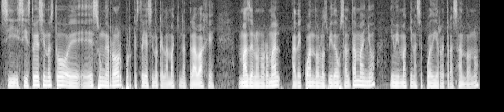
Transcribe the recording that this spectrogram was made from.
si, si estoy haciendo esto eh, es un error porque estoy haciendo que la máquina trabaje más de lo normal, adecuando los videos al tamaño y mi máquina se puede ir retrasando, ¿no?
